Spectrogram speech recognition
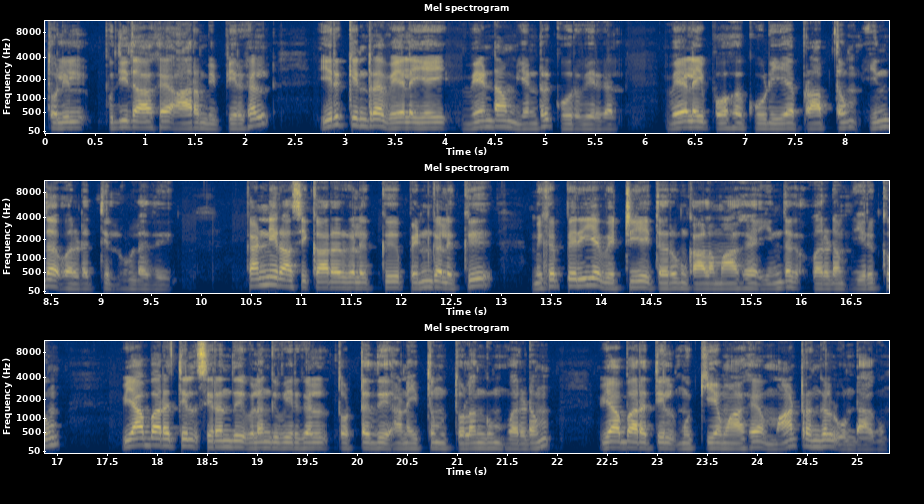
தொழில் புதிதாக ஆரம்பிப்பீர்கள். இருக்கின்ற வேலையை வேண்டாம் என்று கூறுவீர்கள். வேலை போகக்கூடிய பிராப்தம் இந்த வருடத்தில் உள்ளது. கன்னிராசிக்காரர்களுக்கு பெண்களுக்கு மிகப்பெரிய வெற்றியை தரும் காலமாக இந்த வருடம் இருக்கும். வியாபாரத்தில் சிறந்து விளங்குவீர்கள். தொட்டது அனைத்தும் துளங்கும் வருடம். வியாபாரத்தில் முக்கியமாக மாற்றங்கள் உண்டாகும்.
